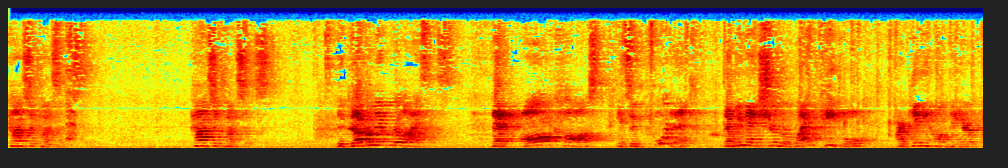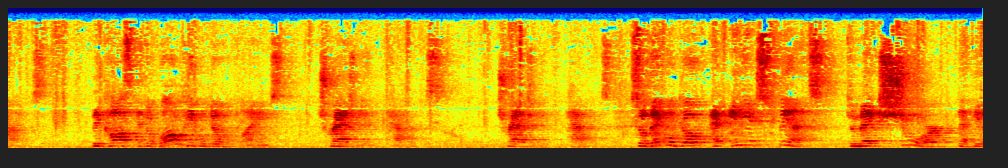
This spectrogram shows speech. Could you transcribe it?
Consequences. Consequences. The government realizes that at all costs, it's important that we make sure the right people are getting on the airplanes. Because if the wrong people get on the planes, tragedy happens. Tragedy happens. So they will go at any expense to make sure that the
